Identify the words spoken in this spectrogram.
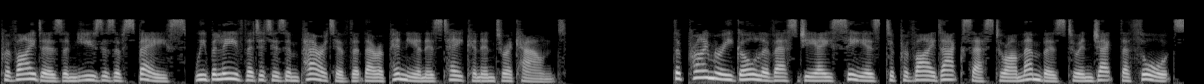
providers and users of space, we believe that it is imperative that their opinion is taken into account. The primary goal of SGAC is to provide access to our members to inject their thoughts,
